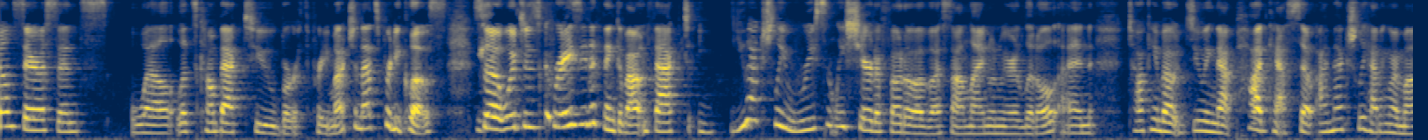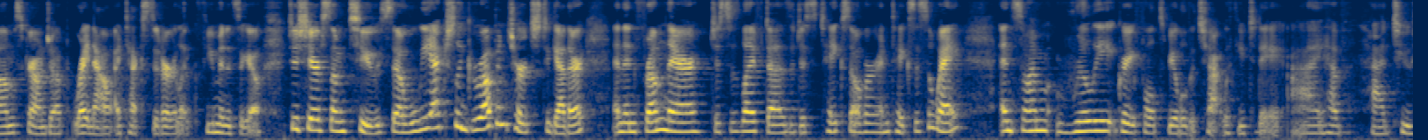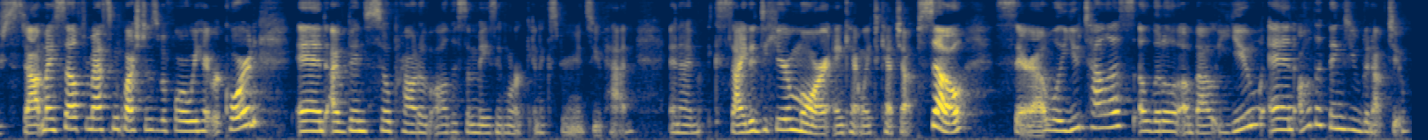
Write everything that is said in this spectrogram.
known Sarah since well, let's count back to birth pretty much, and that's pretty close. So, which is crazy to think about. In fact, you actually recently shared a photo of us online when we were little and talking about doing that podcast. So, I'm actually having my mom scrounge up right now. I texted her like a few minutes ago to share some too. So, we actually grew up in church together, and then from there, just as life does, it just takes over and takes us away. And so, I'm really grateful to be able to chat with you today. I have had to stop myself from asking questions before we hit record. And I've been so proud of all this amazing work and experience you've had. And I'm excited to hear more and can't wait to catch up. So, Sarah, will you tell us a little about you and all the things you've been up to?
